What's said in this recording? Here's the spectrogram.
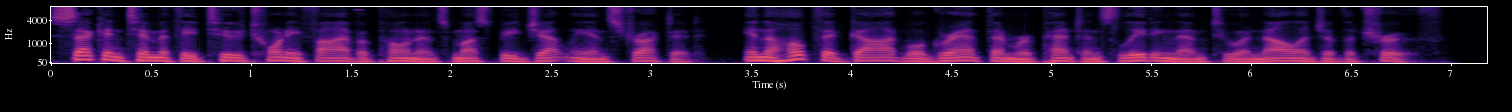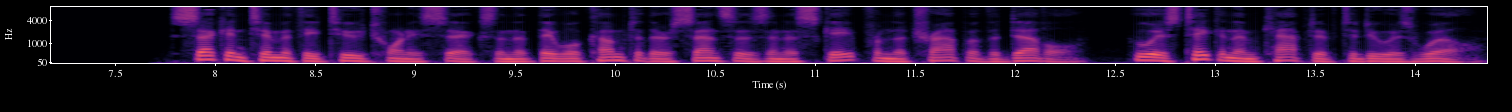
2 Timothy 2:25 Opponents must be gently instructed, in the hope that God will grant them repentance leading them to a knowledge of the truth. 2 Timothy 2:26 And that they will come to their senses and escape from the trap of the devil, who has taken them captive to do his will.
